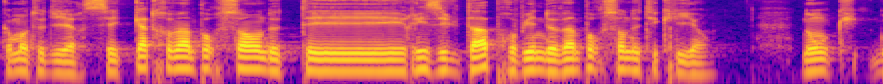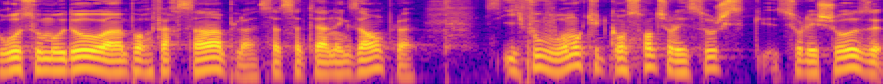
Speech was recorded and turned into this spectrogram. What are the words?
comment te dire, c'est 80% de tes résultats proviennent de 20% de tes clients. Donc grosso modo, hein, pour faire simple, ça c'était un exemple, il faut vraiment que tu te concentres sur les, choses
